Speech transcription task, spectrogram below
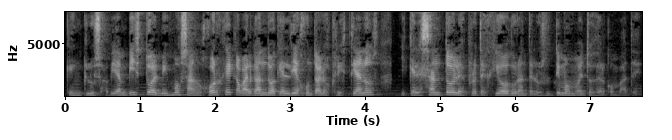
que incluso habían visto al mismo San Jorge cabalgando aquel día junto a los cristianos y que el santo les protegió durante los últimos momentos del combate.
